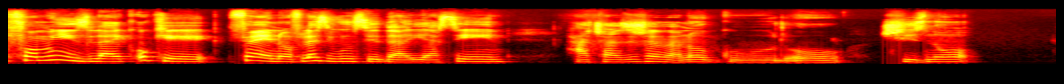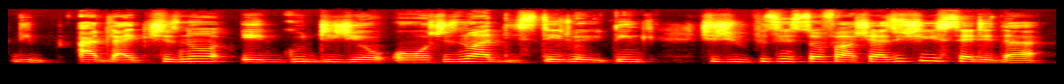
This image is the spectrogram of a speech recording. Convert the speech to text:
for me, it's like, okay, fair enough. Let's even say that you're saying her transitions are not good or she's not the at like she's not a good DJ or she's not at the stage where you think she should be putting stuff out. She has literally said it that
